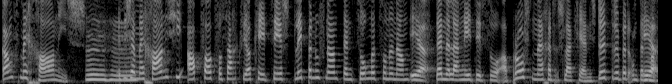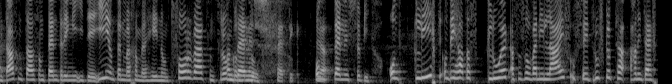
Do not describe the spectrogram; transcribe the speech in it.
Ganz mechanisch. Mhm. Es ist eine mechanische Abfolge von Sachen. Okay, zuerst die Lippen aufeinander, dann die Zunge zueinander, Ja. dann länge ich dir so an die Brust und nachher schläge ich eine Stück drüber und dann Ja. mache ich das und das und dann dringe ich die ein und dann machen wir hin und vorwärts und zurück Und und, dann so. ist es fertig. Und ja. dann ist es vorbei. Und gleich, und ich habe das geschaut, also so, wenn ich live auf sie drauf geschaut habe, habe ich gedacht,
